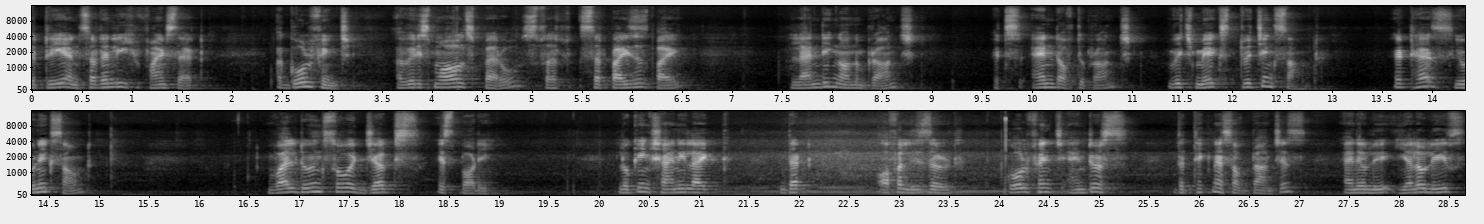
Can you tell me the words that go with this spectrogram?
the tree and suddenly he finds that a goldfinch, a very small sparrow, sur surprises by landing on the branch, its end of the branch, which makes twitching sound. It has unique sound. While doing so, it jerks its body looking shiny like that of a lizard, goldfinch enters the thickness of branches and yellow leaves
